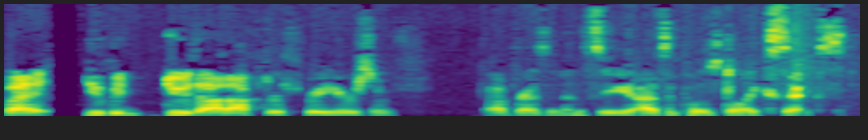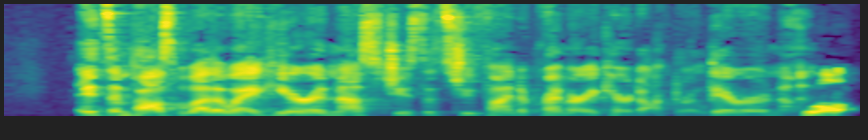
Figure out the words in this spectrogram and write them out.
but you could do that after three years of, of residency as opposed to like six. It's impossible, by the way, here in Massachusetts to find a primary care doctor. There are none. Well,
